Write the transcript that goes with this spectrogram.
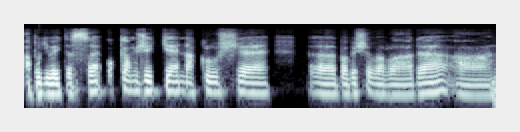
a podívejte se, okamžitě na kluše Babišova vláda a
